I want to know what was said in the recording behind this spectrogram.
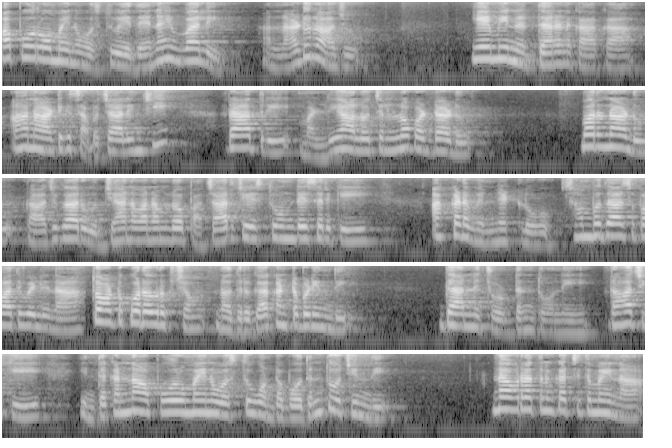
అపూర్వమైన వస్తువు ఏదైనా ఇవ్వాలి అన్నాడు రాజు. ఏమీ నిర్ధారణ కాక ఆనాటికి సభ చాలించి రాత్రి మళ్ళీ ఆలోచనలో పడ్డాడు. మరునాడు రాజుగారు ఉద్యానవనంలో పచారు చేస్తూ ఉండేసరికి అక్కడ విన్నట్లు శంభుదాసుపాతి వెళ్ళిన తోటకూర వృక్షం నదురుగా కంటబడింది. దాన్ని చూడ్డంతోనే రాజుకి ఇంతకన్నా అపూర్వమైన వస్తువు ఉండబోదని తోచింది. నవరత్న ఖచ్చితమైన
